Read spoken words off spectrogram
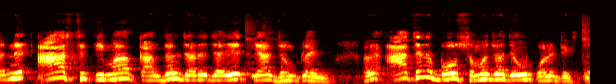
અને આ સ્થિતિમાં કાંધલ જાડેજાએ ત્યાં જંપલાવ્યું હવે આ છે ને બહુ સમજવા જેવું પોલિટિક્સ છે.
